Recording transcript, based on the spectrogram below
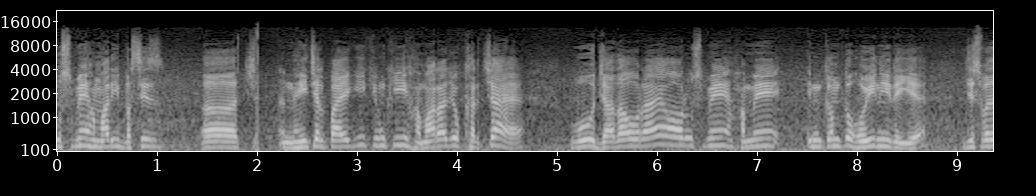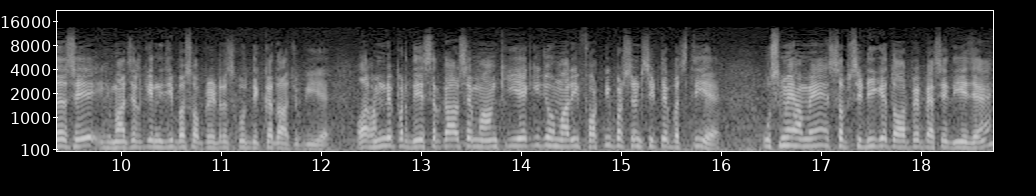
उसमें हमारी बसेज़ नहीं चल पाएगी क्योंकि हमारा जो खर्चा है वो ज़्यादा हो रहा है और उसमें हमें इनकम तो हो ही नहीं रही है, जिस वजह से हिमाचल के निजी बस ऑपरेटर्स को दिक्कत आ चुकी है। और हमने प्रदेश सरकार से मांग की है कि जो हमारी 40 परसेंट सीटें बचती है, उसमें हमें सब्सिडी के तौर पे पैसे दिए जाएँ।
